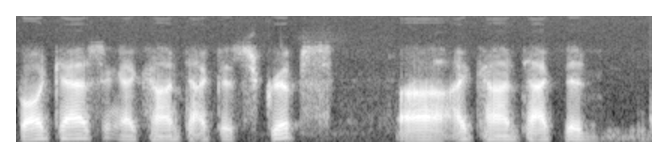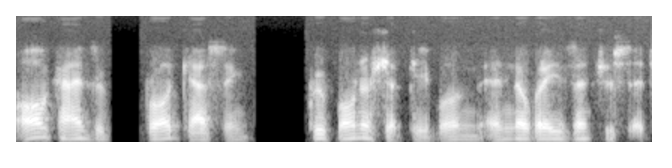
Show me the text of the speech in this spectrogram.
broadcasting. I contacted Scripps. Uh, I contacted all kinds of broadcasting group ownership people, and, and nobody's interested.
